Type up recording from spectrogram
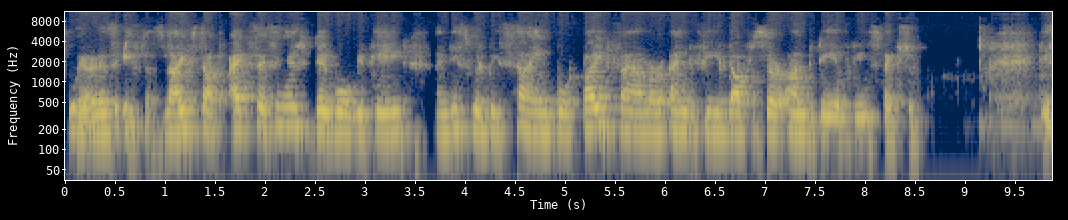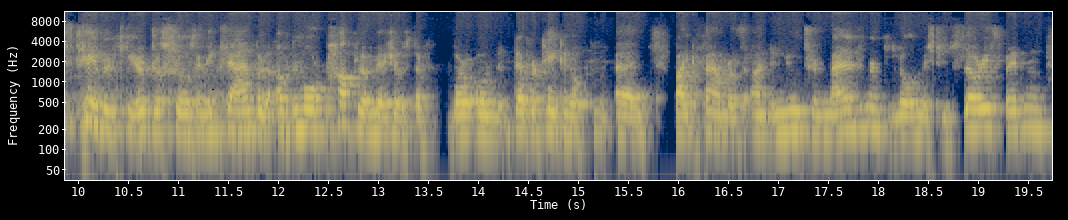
Whereas if there's livestock accessing it, they won't be paid. And this will be signed both by the farmer and the field officer on the day of the inspection. This table here just shows an example of the more popular measures that were, that were taken up uh, by the farmers on the nutrient management, low emission slurry spreading,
